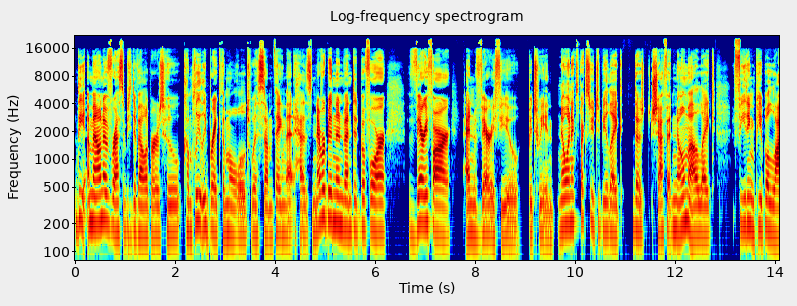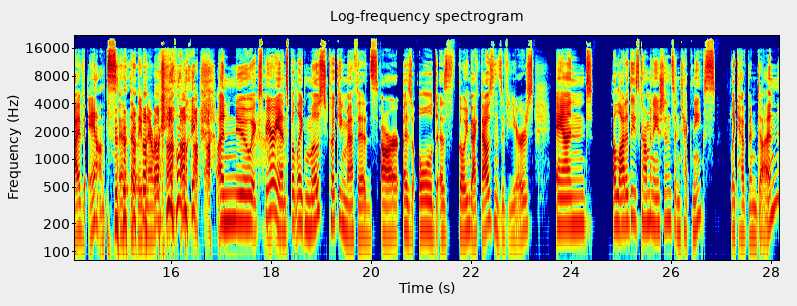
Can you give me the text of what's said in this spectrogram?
the amount of recipe developers who completely break the mold with something that has never been invented before, very far and very few between. No one expects you to be like the chef at Noma, like feeding people live ants that they've never, you like a new experience. But like most cooking methods are as old as going back thousands of years. And a lot of these combinations and techniques like have been done.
